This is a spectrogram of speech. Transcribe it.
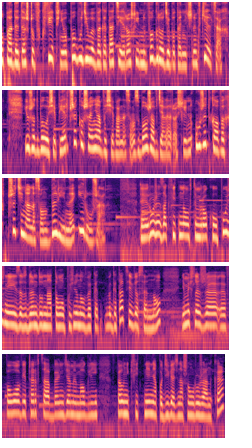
Opady deszczu w kwietniu pobudziły wegetację roślin w ogrodzie botanicznym w Kielcach. Już odbyły się pierwsze koszenia, wysiewane są zboża w dziale roślin użytkowych, przycinane są byliny i róże. E, Róże zakwitną w tym roku później ze względu na tą opóźnioną wege- wegetację wiosenną i myślę, że e, w połowie czerwca będziemy mogli w pełni kwitnienia podziwiać naszą różankę.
